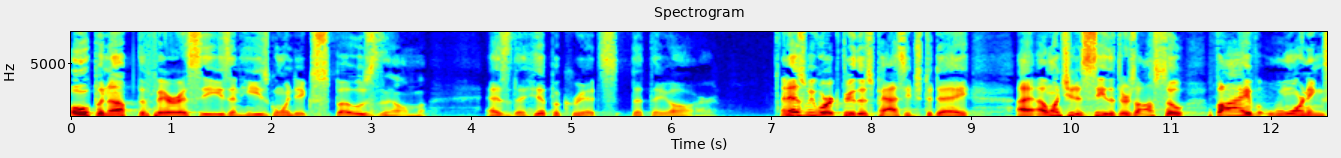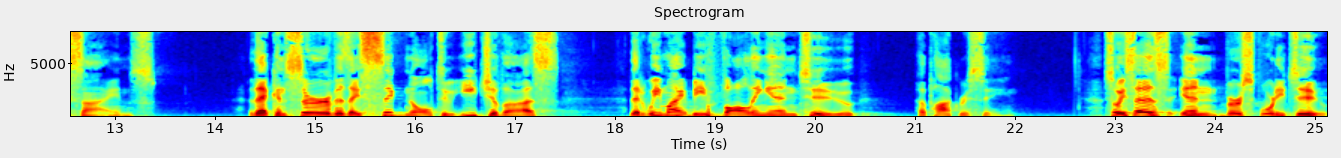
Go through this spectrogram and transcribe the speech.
open up the Pharisees and he's going to expose them as the hypocrites that they are. And as we work through this passage today, I, I want you to see that there's also five warning signs that can serve as a signal to each of us that we might be falling into hypocrisy. So he says in verse 42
